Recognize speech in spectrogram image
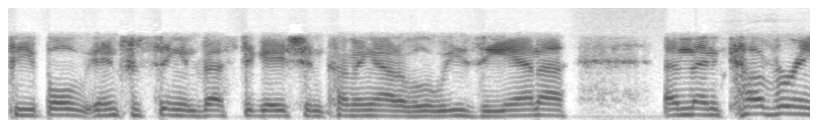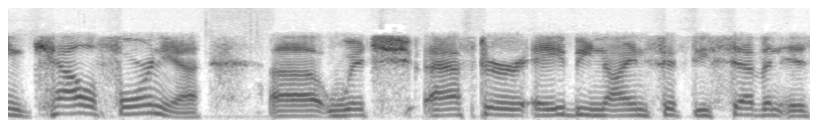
people, interesting investigation coming out of Louisiana, and then covering California, uh, which after AB 957 is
